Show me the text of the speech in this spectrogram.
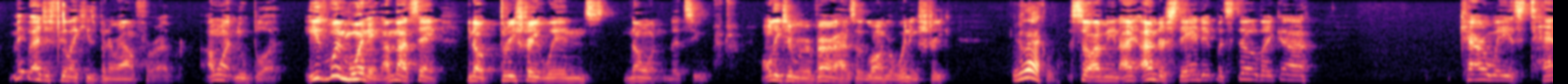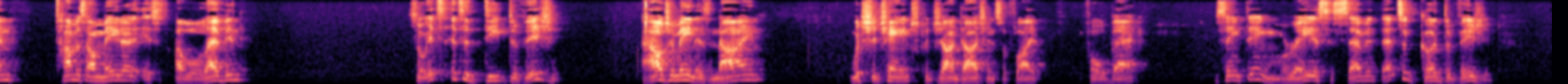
maybe I just feel like he's been around forever. I want new blood. He's win winning. I'm not saying you know three straight wins. No one. Let's see. Only Jimmy Rivera has a longer winning streak. Exactly. So I mean, I understand it, but still, like, uh, Caraway is tenth. Thomas Almeida is eleventh. So it's it's a deep division. Aljamain is nine, which should change because John Dodson will fly fold back. Same thing. Moraes is seventh. That's a good division.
